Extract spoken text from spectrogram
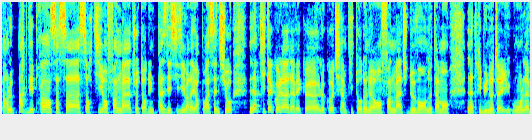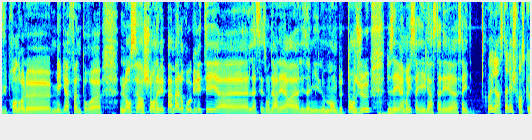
par le Parc des Princes à sa sortie en fin de match, auteur d'une passe décisive. Hein, d'ailleurs, pour Asensio, la petite accolade avec euh, le coach et un petit tour d'honneur en fin de match devant notamment la tribune Auteuil où on l'a vu prendre le mégaphone pour euh, lancer un chant. On avait pas mal regretté euh, la saison dernière, les amis, le manque de temps de jeu de Zahir Emery. Ça y est, il est installé, euh, Saïd oui, il est installé. Je pense que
